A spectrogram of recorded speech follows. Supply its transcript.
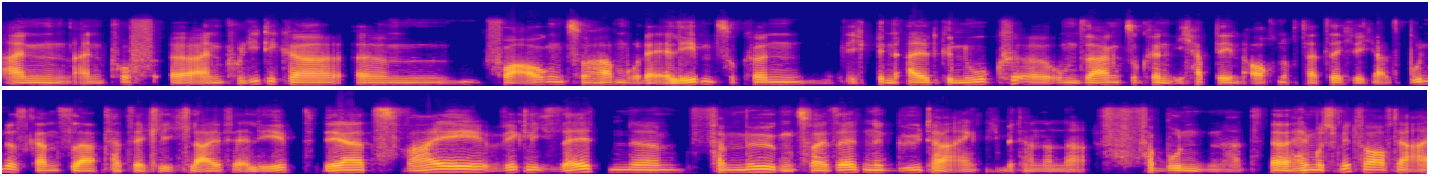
einen, einen, Puff, äh, einen Politiker ähm, vor Augen zu haben oder erleben zu können. Ich bin alt genug, äh, um sagen zu können, ich habe den auch noch tatsächlich als Bundeskanzler tatsächlich live erlebt, der zwei wirklich seltene Vermögen, zwei seltene Güter eigentlich miteinander verbunden hat. Äh, Helmut Schmidt war auf der einen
